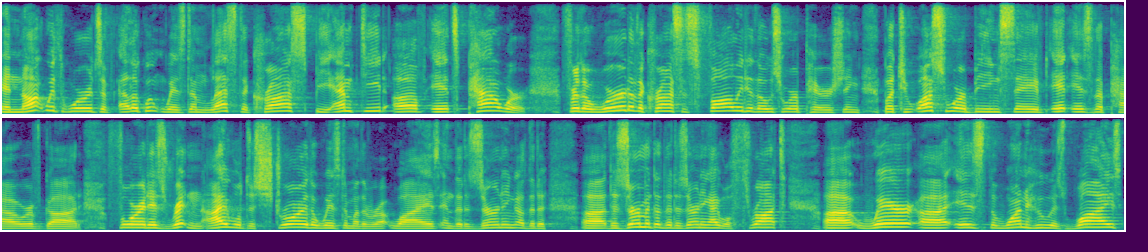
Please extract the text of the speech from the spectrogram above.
and not with words of eloquent wisdom, lest the cross be emptied of its power. For the word of the cross is folly to those who are perishing, but to us who are being saved, it is the power of God. For it is written, I will destroy the wisdom of the wise, and the discerning of the uh, discernment of the discerning I will throt. Uh, where uh, is the one who is wise?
